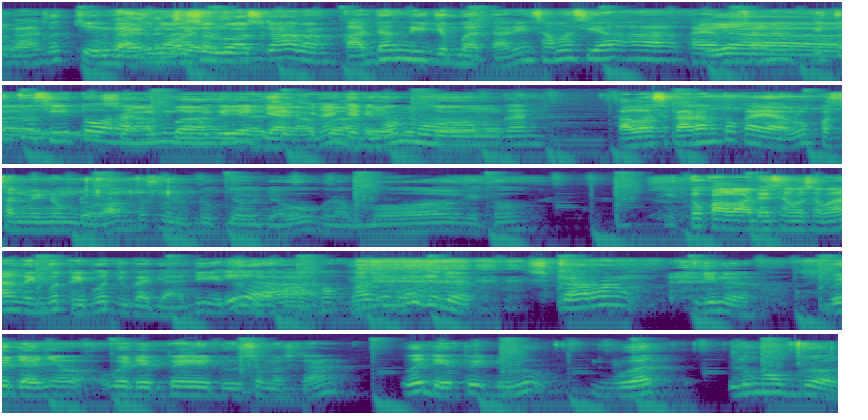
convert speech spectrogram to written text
kan Kecil, Enggak, nggak nggak seluas sekarang. kadang dijembatanin sama si AA kayak Iya, misalnya itu tuh si itu orang ini siapa, gini gini iya, jadi siapa, jadi iya, ngomong betul. kan kalau sekarang tuh kayak lu pesan minum doang terus lu duduk jauh-jauh gerombol gitu itu kalau ada sama-sama ribut-ribut juga jadi itu Iya, maksudnya gitu. Sekarang gini loh, bedanya WDP dulu sama sekarang. WDP dulu buat lu ngobrol,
